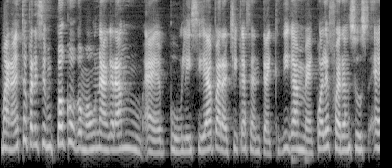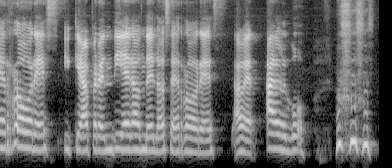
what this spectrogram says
Bueno, esto parece un poco como una gran eh, publicidad para chicas en tech. Díganme, ¿cuáles fueron sus errores y qué aprendieron de los errores? A ver, algo.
